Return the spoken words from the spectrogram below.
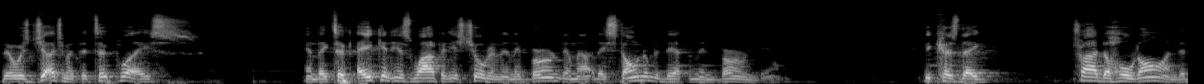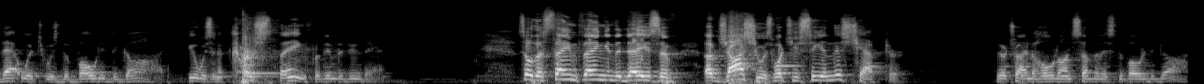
there was judgment that took place and they took Achan, his wife, and his children, and they burned them out. They stoned them to death and then burned them. Because they tried to hold on to that which was devoted to God. It was an accursed thing for them to do that. So the same thing in the days of, of Joshua is what you see in this chapter. They're trying to hold on to something that's devoted to God.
